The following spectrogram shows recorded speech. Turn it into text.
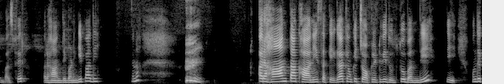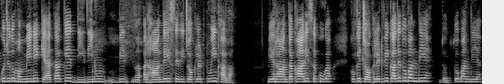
ਤਾਂ ਬਸ ਫਿਰ ਅਰਹਾਨ ਦੀ ਬਣ ਗਈ ਭਾਦੀ, ਹੈਨਾ? ਅਰਹਾਨ ਤਾਂ ਖਾ ਨਹੀਂ ਸਕੇਗਾ ਕਿਉਂਕਿ ਚਾਕਲੇਟ ਵੀ ਦੁੱਧ ਤੋਂ ਬਣਦੀ ਸੀ। ਹੁਣ ਦੇਖੋ ਜਦੋਂ ਮੰਮੀ ਨੇ ਕਹਿਤਾ ਕਿ ਦੀਦੀ ਨੂੰ ਵੀ ਅਰਹਾਨ ਦੇ ਹਿੱਸੇ ਦੀ ਚਾਕਲੇਟ ਤੂੰ ਹੀ ਖਾ ਲਾ, ਵੀ ਅਰਹਾਨ ਤਾਂ ਖਾ ਨਹੀਂ ਸਕੂਗਾ ਕਿਉਂਕਿ ਚਾਕਲੇਟ ਵੀ ਕਾਦੇ ਤੋਂ ਬਣਦੀ ਹੈ? ਦੁੱਧ ਤੋਂ ਬਣਦੀ ਹੈ।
